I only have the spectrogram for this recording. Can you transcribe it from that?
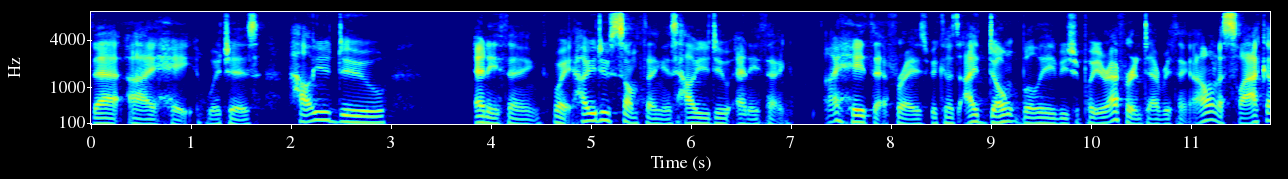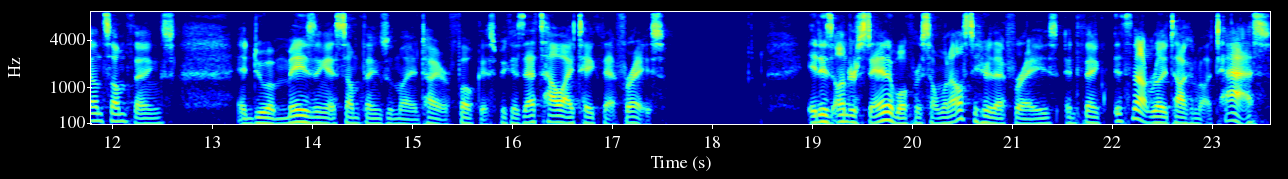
that I hate, which is how you do anything. Wait, how you do something is how you do anything. I hate that phrase because I don't believe you should put your effort into everything. I want to slack on some things and do amazing at some things with my entire focus because that's how I take that phrase. It is understandable for someone else to hear that phrase and think it's not really talking about tasks,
